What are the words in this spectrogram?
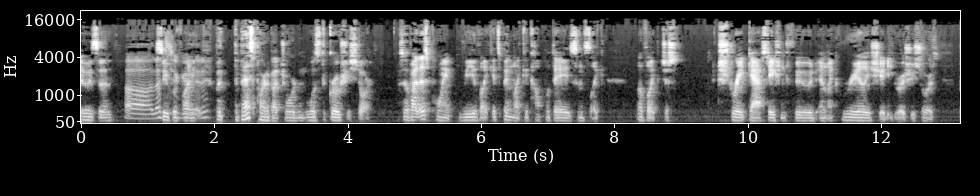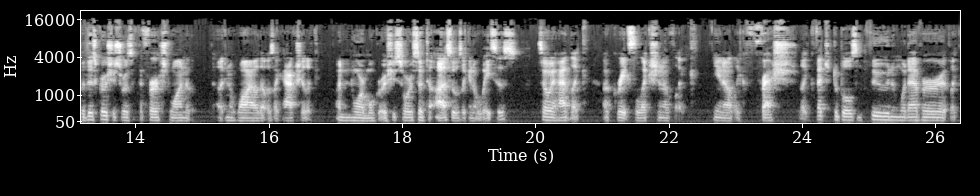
It was a oh, Super funny. But the best part about Jordan was the grocery store. So by this point, we've like it's been like a couple days since like of like just straight gas station food and like really shitty grocery stores. But this grocery store was like the first one uh, in a while that was like actually like a normal grocery store. So to us, it was like an oasis. So it had like a great selection of like you know like fresh like vegetables and food and whatever. Like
